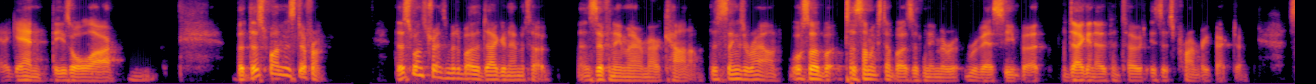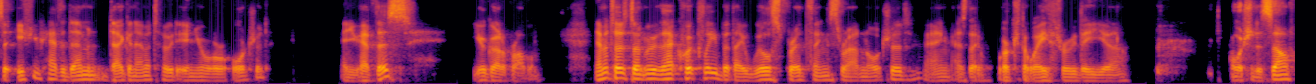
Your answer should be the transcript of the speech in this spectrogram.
Again, these all are. But this one is different. This one's transmitted by the dagger nematode, Xiphinema americanum. This thing's around, also but to some extent by Xiphinema rivesi, but the dagger nematode is its primary vector. So if you have the dagger nematode in your orchard and you have this, you've got a problem. Nematodes don't move that quickly, but they will spread things throughout an orchard and as they work their way through the uh, orchard itself.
